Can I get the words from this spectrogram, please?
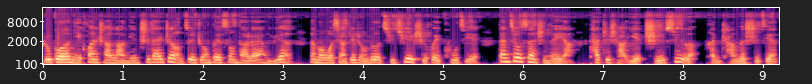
如果你患上老年痴呆症，最终被送到疗养院，那么我想这种乐趣确实会枯竭。但就算是那样，它至少也持续了很长的时间。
